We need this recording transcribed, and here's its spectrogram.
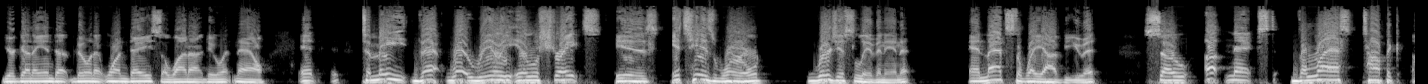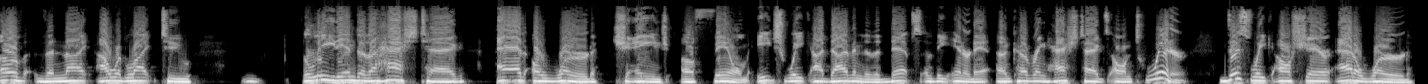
You're going to end up doing it one day, so why not do it now? And to me, that what really illustrates is it's his world. We're just living in it. And that's the way I view it. So up next, the last topic of the night, I would like to lead into the hashtag add a word change a film. Each week I dive into the depths of the internet uncovering hashtags on Twitter. This week I'll share add a word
